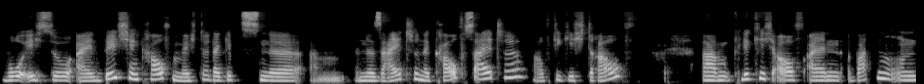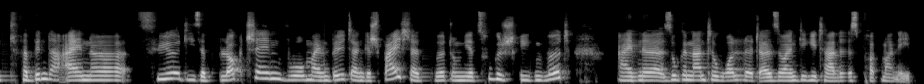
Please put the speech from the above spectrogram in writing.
wo ich so ein Bildchen kaufen möchte, da gibt's eine, ähm, eine Seite, eine Kaufseite, auf die gehe ich drauf ähm, klicke ich auf einen Button und verbinde eine für diese Blockchain, wo mein Bild dann gespeichert wird und mir zugeschrieben wird, eine sogenannte Wallet, also ein digitales Portemonnaie.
